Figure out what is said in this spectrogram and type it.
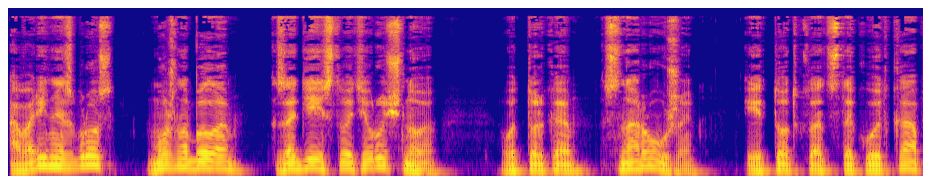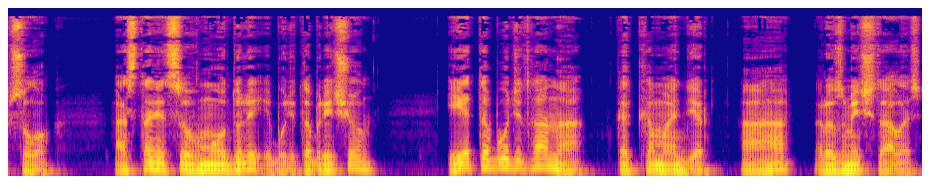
Аварийный сброс можно было задействовать и вручную, вот только снаружи, и тот, кто отстыкует капсулу, останется в модуле и будет обречен. И это будет она, как командир. Ага, размечталась.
